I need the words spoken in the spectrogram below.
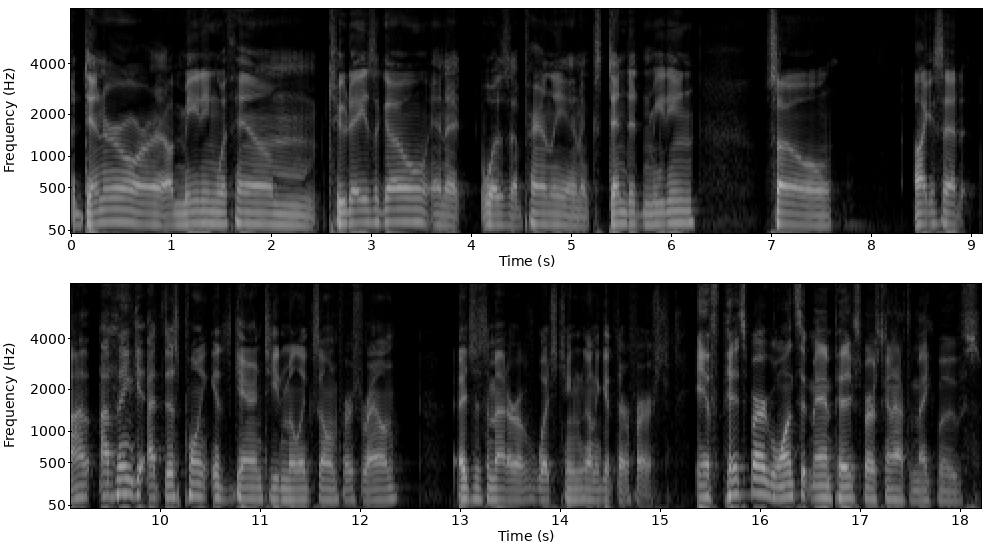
a dinner or a meeting with him two days ago, and it was apparently an extended meeting. So, like I said, I, I think at this point it's guaranteed Malik's own first round. It's just a matter of which team's going to get there first. If Pittsburgh wants it, man, Pittsburgh's going to have to make moves.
